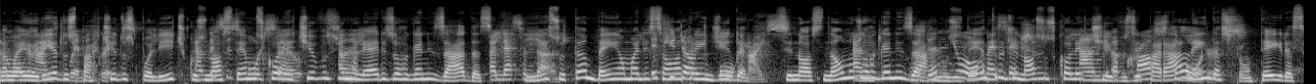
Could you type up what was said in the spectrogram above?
Na maioria dos partidos políticos, políticos, nós temos coletivos de mulheres organizadas. E isso também é uma lição aprendida. Se nós não nos organizarmos dentro de nossos coletivos e para além das fronteiras,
